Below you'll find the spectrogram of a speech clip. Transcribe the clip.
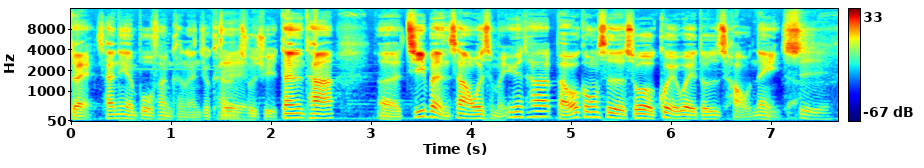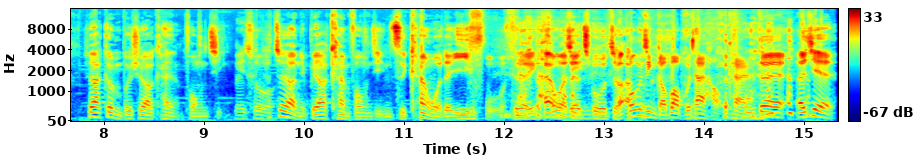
对，餐厅的部分可能就看得出去，但是它呃基本上为什么？因为它百货公司的所有柜位都是朝内的，是。所以它根本不需要看风景，没错。最好你不要看风景，只看我的衣服，对，看我的橱窗。风景搞不好不太好看，对。而且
